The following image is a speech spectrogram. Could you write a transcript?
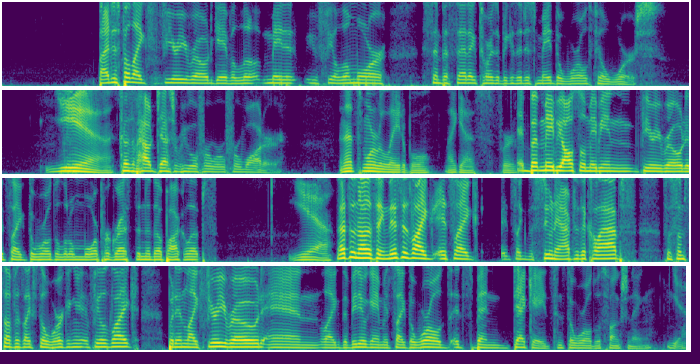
But I just felt like Fury Road gave a little made it you feel a little more sympathetic towards it because it just made the world feel worse Yeah. because of how desperate people for for water. And that's more relatable, I guess, for Eh, But maybe also maybe in Fury Road it's like the world's a little more progressed into the apocalypse. Yeah. That's another thing. This is like it's like it's like the soon after the collapse, so some stuff is like still working. It feels like, but in like Fury Road and like the video game, it's like the world. It's been decades since the world was functioning, Yeah.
